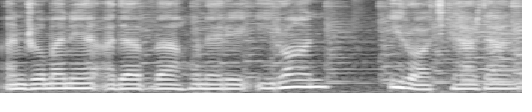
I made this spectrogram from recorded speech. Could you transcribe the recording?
انجمن ادب و هنر ایران ایراد کردند.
